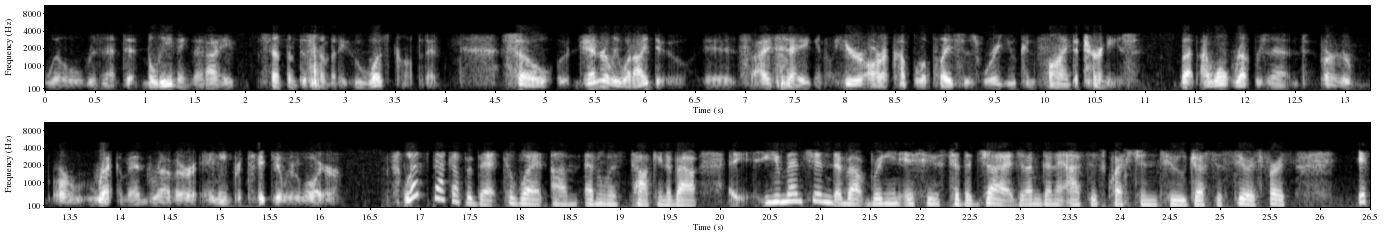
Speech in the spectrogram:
will resent it, believing that I sent them to somebody who was competent. So generally, what I do is I say, you know, here are a couple of places where you can find attorneys, but I won't represent or or recommend rather any particular lawyer. Let's back up a bit to what um, Evan was talking about. You mentioned about bringing issues to the judge, and I'm going to ask this question to Justice Sears first if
